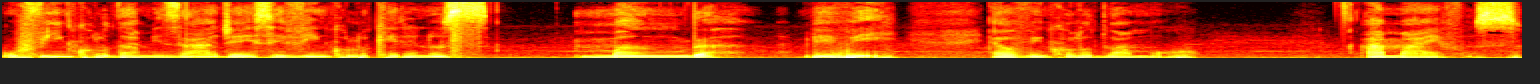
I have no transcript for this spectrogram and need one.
O vínculo da amizade é esse vínculo que ele nos manda viver. É o vínculo do amor. Amai-vos.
